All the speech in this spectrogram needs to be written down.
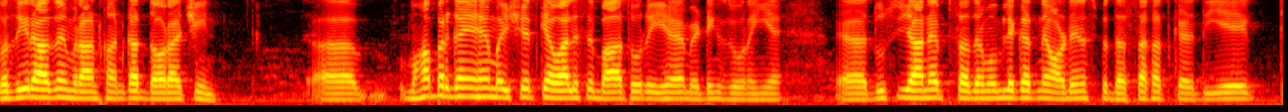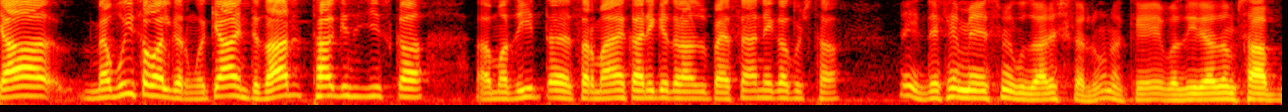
وزیر اعظم عمران خان کا دورہ چین۔ وہاں پر گئے ہیں معیشت کے حوالے سے بات ہو رہی ہے میٹنگز ہو رہی ہیں۔ دوسری جانب صدر مملکت نے آرڈیننس پہ دستخط کر دیے کیا میں وہی سوال کروں گا کیا انتظار تھا کسی چیز کا؟ مزید سرمایہ کاری کے دوران جو پیسے آنے کا کچھ تھا۔ نہیں دیکھیں میں اس میں گزارش کر لوں نا کہ وزیر اعظم صاحب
